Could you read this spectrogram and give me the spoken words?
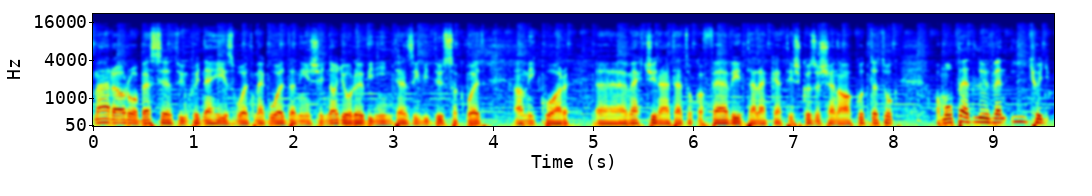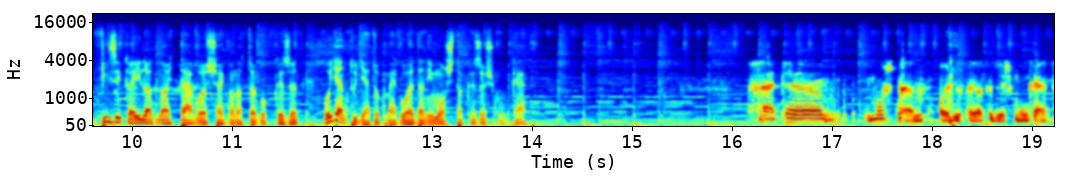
Már arról beszéltünk, hogy nehéz volt megoldani, és egy nagyon rövid, intenzív időszak volt, amikor uh, megcsináltátok a felvételeket, és közösen alkottatok. A mopedlőven így, hogy fizikailag nagy távolság van a tagok között, hogyan tudjátok megoldani most a közös munkát? Hát most nem oldjuk meg a közös munkát,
